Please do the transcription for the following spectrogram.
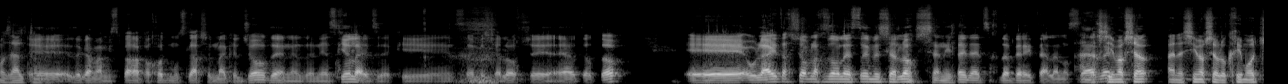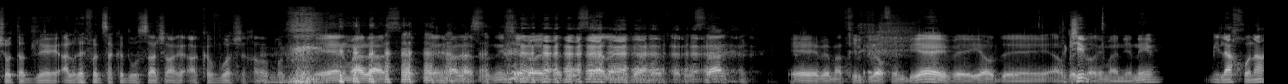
מזל טוב. זה גם המספר הפחות מוצלח של מייקל ג'ורדן, אז אני אזכיר לה את זה, כי 23 היה יותר טוב. אה, אולי תחשוב לחזור ל-23, אני לא יודע, צריך לדבר איתה על הנושא אנשים הזה. אנשים עכשיו לוקחים עוד shot על reference הכדורסל הקבוע שלך בפודקאסט. אין מה לעשות, אין מה לעשות. מי שלא אוהב כדורסל, אני גם אוהב כדורסל. אה, ומתחיל פלייאוף NBA, ויהיה עוד אה, הרבה דברים מעניינים. מילה אחרונה,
